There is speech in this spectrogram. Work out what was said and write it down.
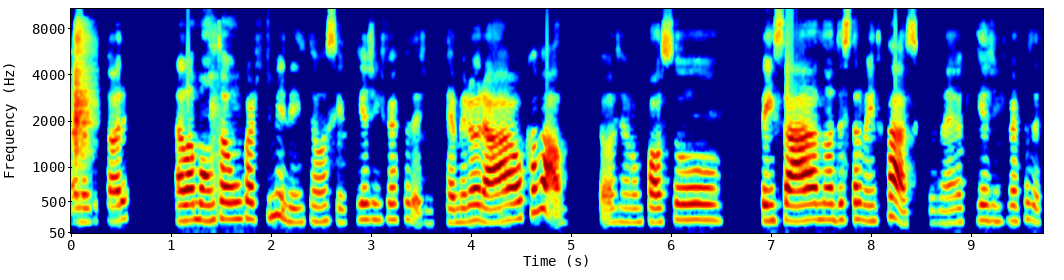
a Ana Vitória ela monta um quarto de milha. Então, assim, o que a gente vai fazer? A gente quer melhorar o cavalo. Então, assim, eu não posso pensar no adestramento clássico, né? O que a gente vai fazer?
